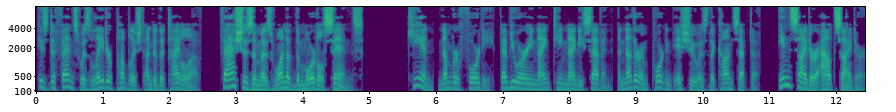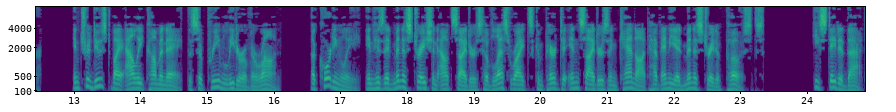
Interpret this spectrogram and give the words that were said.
His defense was later published under the title of, "'Fascism is one of the mortal sins' Kian, No. 40, February 1997. Another important issue is the concept of insider-outsider, introduced by Ali Khamenei, the supreme leader of Iran. Accordingly, in his administration outsiders have less rights compared to insiders and cannot have any administrative posts. He stated that,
